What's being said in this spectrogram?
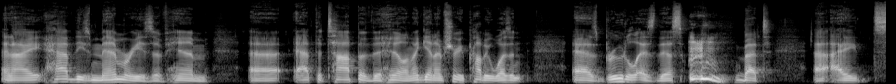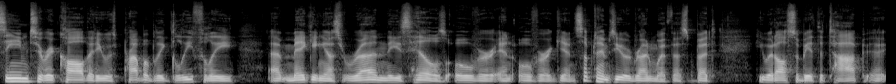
And I have these memories of him uh, at the top of the hill. And again, I'm sure he probably wasn't as brutal as this, but uh, I seem to recall that he was probably gleefully uh, making us run these hills over and over again. Sometimes he would run with us, but he would also be at the top, uh,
